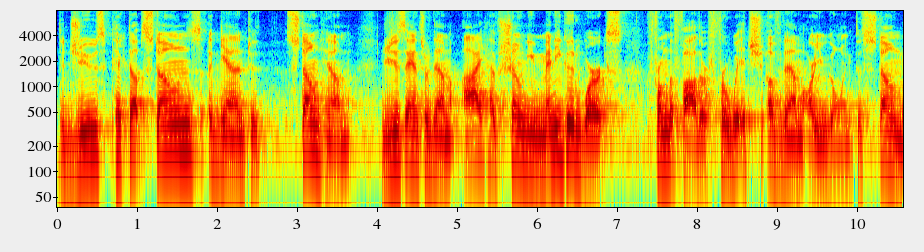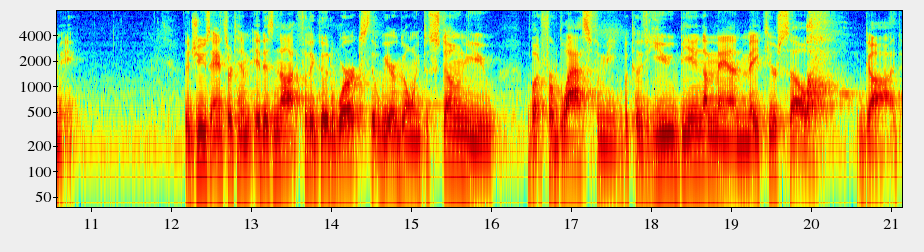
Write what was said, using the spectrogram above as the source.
The Jews picked up stones again to stone him. Jesus answered them, I have shown you many good works from the Father. For which of them are you going to stone me? The Jews answered him, It is not for the good works that we are going to stone you, but for blasphemy, because you, being a man, make yourself God.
